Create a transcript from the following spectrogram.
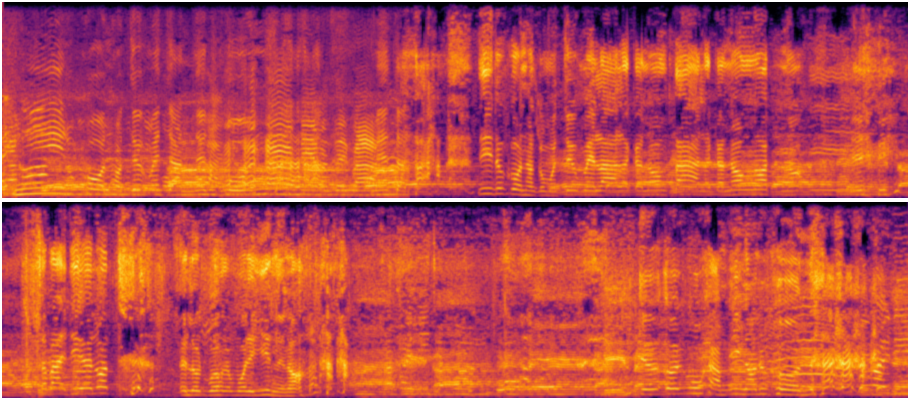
นี่ทุกคนเขาเจอแม่จันได้อทุกคนแม่มาใส่บาตรแม่จันนี่ทุกคนเขาก็มาเจอเวลาแล้วก็น้องต้าแล้วก็น้องน็อตเนาะสบายดีเอ้ยรถเอ้ยรถบัวบัวได้ยินเลยเนาะเจอเอ้ยกูขำอีกเนาะทุกคนสบายดี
